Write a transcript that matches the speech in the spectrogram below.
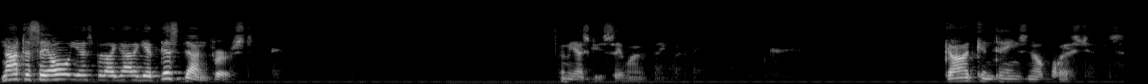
Not to say, oh yes, but I gotta get this done first. Let me ask you to say one thing with me. God contains no questions.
